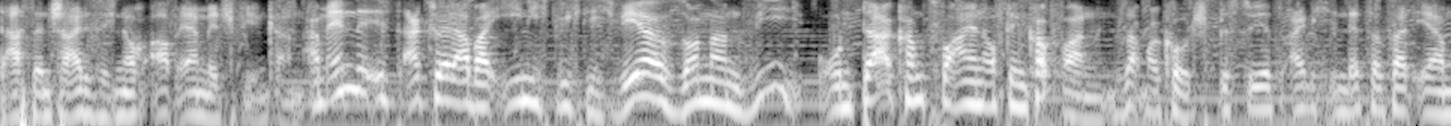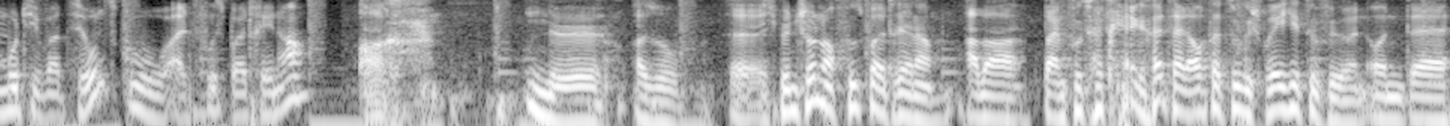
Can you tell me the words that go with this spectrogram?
Das entscheidet sich noch, ob er mitspielen kann. Am Ende ist aktuell aber eh nicht wichtig, wer, sondern wie. Und da kommt es vor allem auf den Kopf an. Sag mal, Coach, bist du jetzt eigentlich in letzter Zeit eher Motivationsguru als Fußballtrainer? Ach, nö. Also äh, ich bin schon noch Fußballtrainer, aber beim Fußballtrainer gehört es halt auch dazu, Gespräche zu führen. Und äh,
